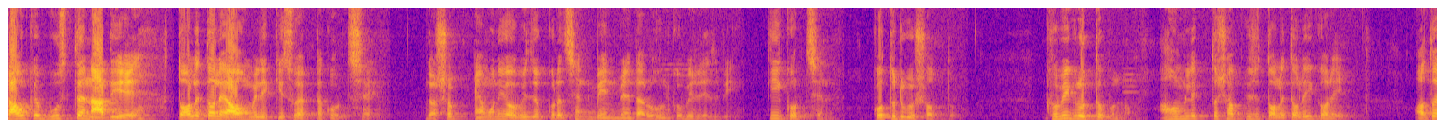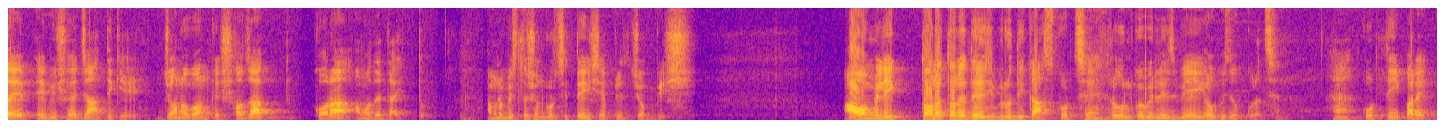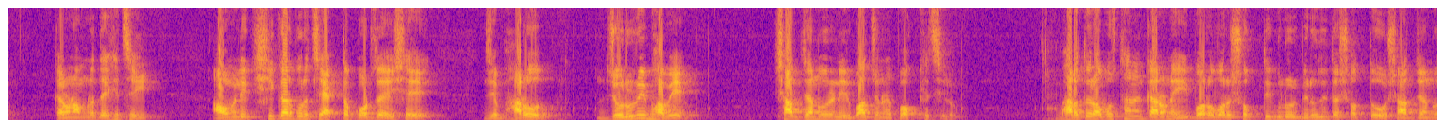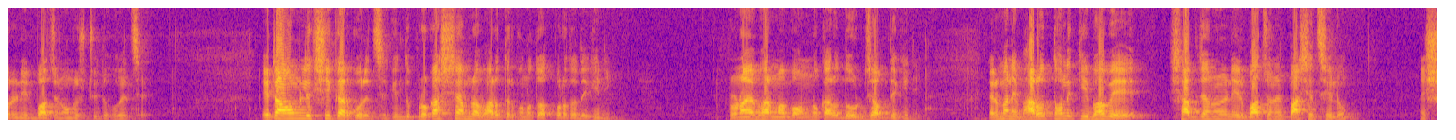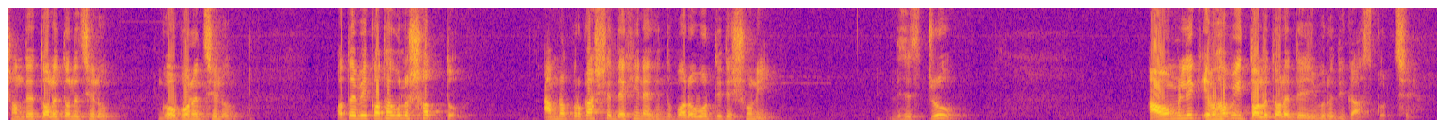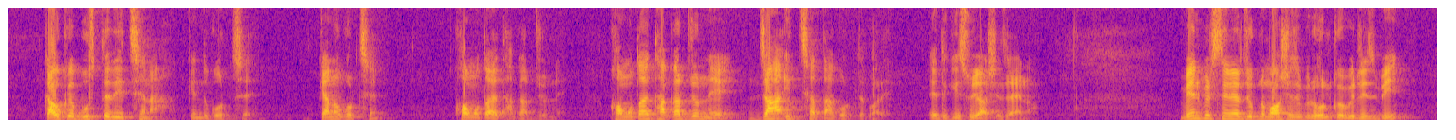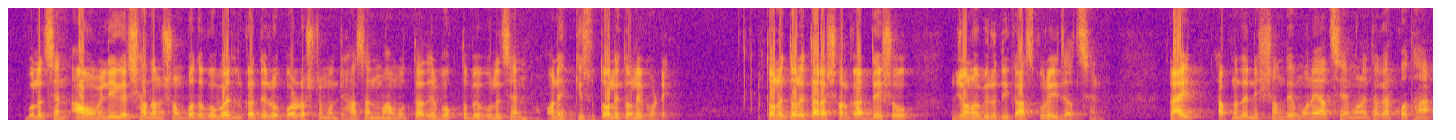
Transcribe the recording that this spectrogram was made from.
কাউকে বুঝতে না দিয়ে তলে তলে আওয়ামী লীগ কিছু একটা করছে। দর্শক, এমনই অভিযোগ করেছেন বিএনপি নেতা রুহুল কবির রেজবি কি করছেন? কতটুকু সত্য? খুবই গুরুত্বপূর্ণ। আওয়ামী লীগ তো সব কিছু তলে তলেই করে। অতএব এ বিষয়ে জাতিকে, জনগণকে সজাগ করা আমাদের দায়িত্ব। আমরা বিশ্লেষণ করছি তেইশ এপ্রিল চব্বিশ। আওয়ামী লীগ তলে তলে দেশবিরোধী কাজ করছে, রুহুল কবির রিজবি এই অভিযোগ করেছেন। হ্যাঁ করতেই পারে। কারণ আমরা দেখেছি আওয়ামী লীগ স্বীকার করেছে একটা পর্যায়ে এসে যে ভারত জরুরিভাবে সাত জানুয়ারি নির্বাচনের পক্ষে ছিল। ভারতের অবস্থানের কারণেই বড় বড় শক্তিগুলোর বিরোধিতা সত্ত্বেও সাত জানুয়ারি নির্বাচন অনুষ্ঠিত হয়েছে। এটা আওয়ামী লীগ স্বীকার করেছে, কিন্তু প্রকাশ্যে আমরা ভারতের কোনো তৎপরতা দেখিনি। প্রণয় ভার্মা বা অন্য কারও দৌড়ঝাপ দেখিনি। এর মানে ভারত তাহলে কীভাবে সাত জানুয়ারি নির্বাচনের পাশে ছিল? নিঃসন্দেহে তলে তলে ছিল। গোপনে ছিল। অতএব এই কথাগুলো সত্য। আমরা প্রকাশ্যে দেখি না, কিন্তু পরবর্তীতে শুনি। This is true Awami League এভাবেই তলে তলে দেশবিরোধী কাজ করছে। কাউকে বুঝতে দিচ্ছে না, কিন্তু করছে। কেন করছে? ক্ষমতায় থাকার জন্যে। ক্ষমতায় থাকার জন্যে যা ইচ্ছা তা করতে পারে। এতে কিছুই আসে যায় না। বিএনপির সিনিয়র যুগ্ম মহাসচিব রুহুল কবির রিজবি বলেছেন, আওয়ামী লীগের সাধারণ সম্পাদক ওবায়দুল কাদের ও পররাষ্ট্রমন্ত্রী হাসান মাহমুদ তাদের বক্তব্যে বলেছেন, অনেক কিছু তলে তলে ঘটে। তলে তলে তারা সরকার, দেশ ও জনবিরোধী কাজ করেই যাচ্ছেন। রাইট, আপনাদের নিঃসন্দেহে মনে আছে, মনে থাকার কথা,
